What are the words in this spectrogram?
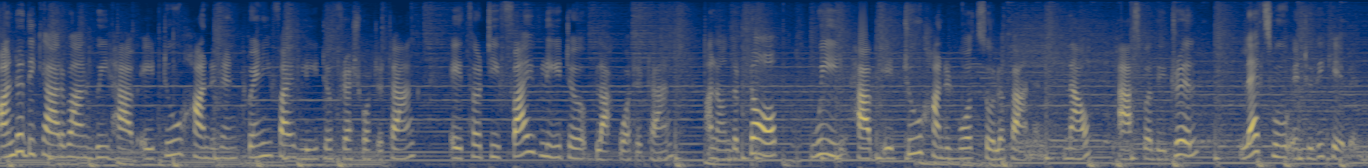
Under the caravan, we have a 225-litre freshwater tank, a 35-litre blackwater tank, and on the top, we have a 200-watt solar panel. Now, as per the drill, let's move into the cabin.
